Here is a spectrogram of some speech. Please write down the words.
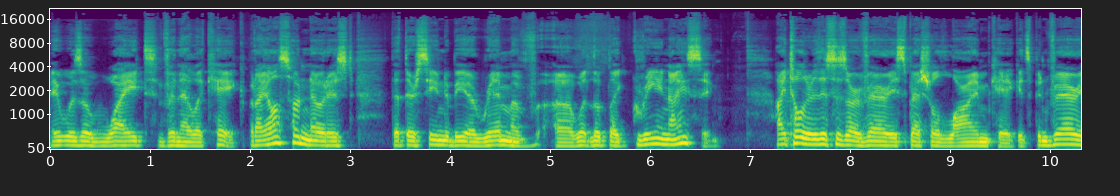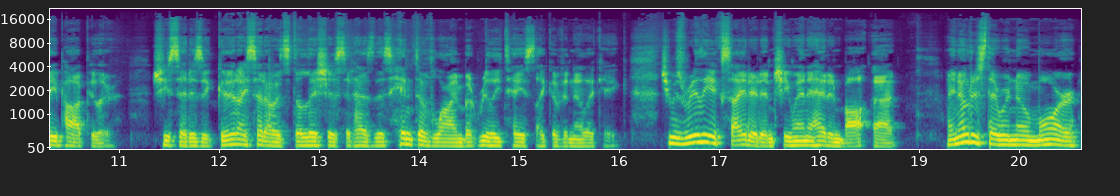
It was a white vanilla cake, but I also noticed that there seemed to be a rim of uh, what looked like green icing. I told her this is our very special lime cake. It's been very popular. She said, Is it good? I said, Oh, it's delicious. It has this hint of lime, but really tastes like a vanilla cake. She was really excited and she went ahead and bought that. I noticed there were no more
